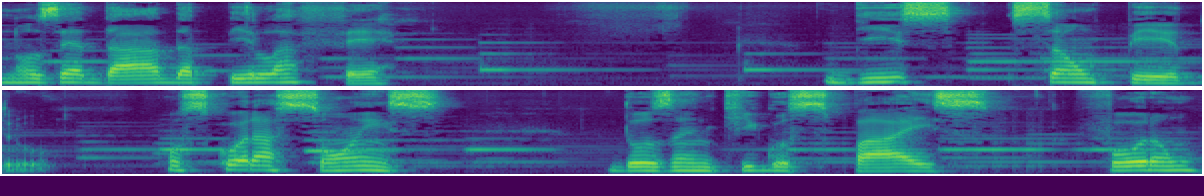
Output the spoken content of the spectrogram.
nos é dada pela fé. Diz São Pedro: os corações dos antigos pais foram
